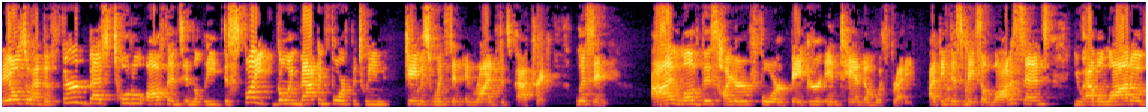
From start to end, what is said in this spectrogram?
They also had the third best total offense in the league, despite going back and forth between Jameis Winston and Ryan Fitzpatrick. Listen, I love this hire for Baker in tandem with Freddie. I think Yeah. this makes a lot of sense. You have a lot of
